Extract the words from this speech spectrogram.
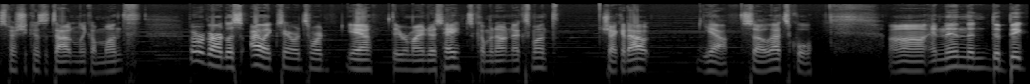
especially because it's out in like a month. But regardless, I like Skyward Sword. Yeah, they remind us, hey, it's coming out next month. Check it out. Yeah, so that's cool. Uh, and then the the big,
